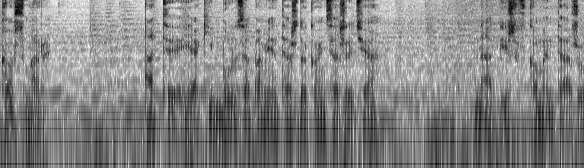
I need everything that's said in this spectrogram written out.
Koszmar. A ty, jaki ból zapamiętasz do końca życia? Napisz w komentarzu.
